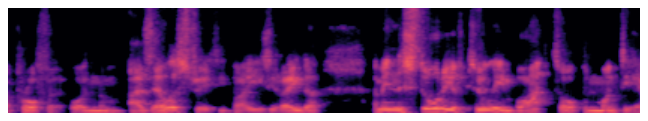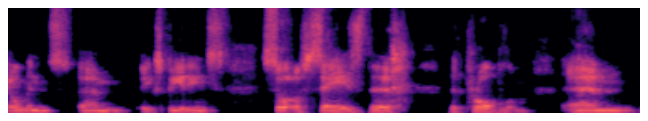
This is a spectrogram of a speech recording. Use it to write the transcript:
a profit on them as illustrated by easy rider. I mean the story of two lane blacktop and monte hellman's um, experience sort of says the the problem. Um,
